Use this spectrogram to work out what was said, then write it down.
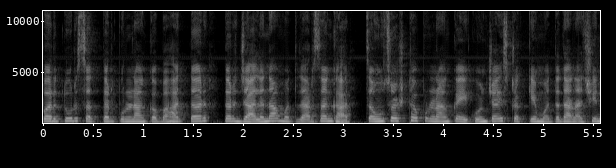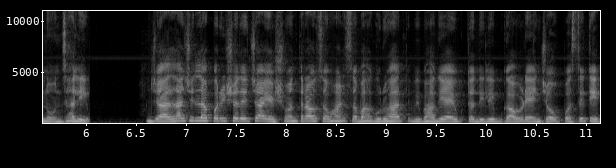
परतूर सत्तर पूर्णांक बहात्तर तर जालना मतदारसंघात चौसष्ट पूर्णांक एकोणचाळीस टक्के मतदानाची नोंद झाली. जालना जिल्हा परिषदेच्या यशवंतराव चव्हाण सभागृहात विभागीय आयुक्त दिलीप गावडे यांच्या उपस्थितीत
